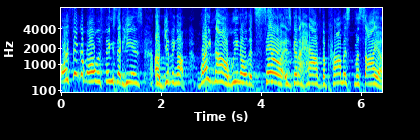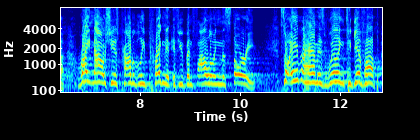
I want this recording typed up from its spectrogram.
Or think of all the things that he is uh, giving up. Right now, we know that Sarah is going to have the promised Messiah. Right now, she is probably pregnant if you've been following the story. So Abraham is willing to give up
